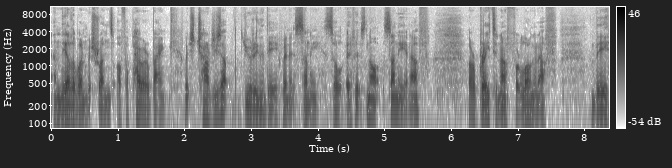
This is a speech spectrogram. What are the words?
and the other one which runs off a power bank which charges up during the day when it's sunny. So if it's not sunny enough or bright enough or long enough, they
